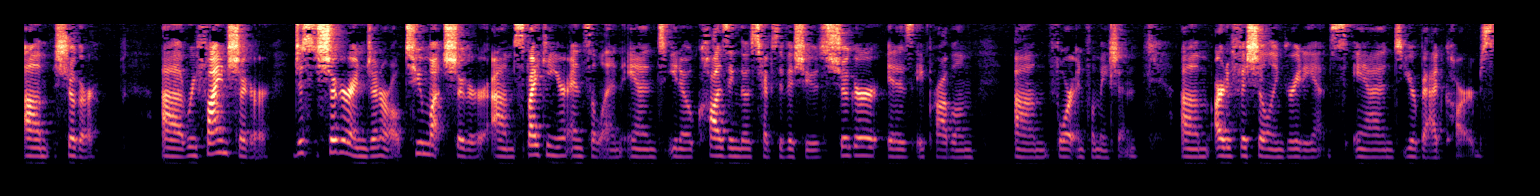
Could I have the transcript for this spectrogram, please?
Um, sugar, uh, refined sugar. just sugar in general, too much sugar, um, spiking your insulin, and you know causing those types of issues. Sugar is a problem um, for inflammation. Um, artificial ingredients and your bad carbs.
